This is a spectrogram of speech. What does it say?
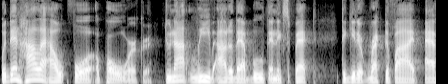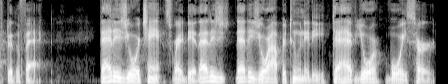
But then holler out for a poll worker. Do not leave out of that booth and expect to get it rectified after the fact. That is your chance right there. That is that is your opportunity to have your voice heard.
